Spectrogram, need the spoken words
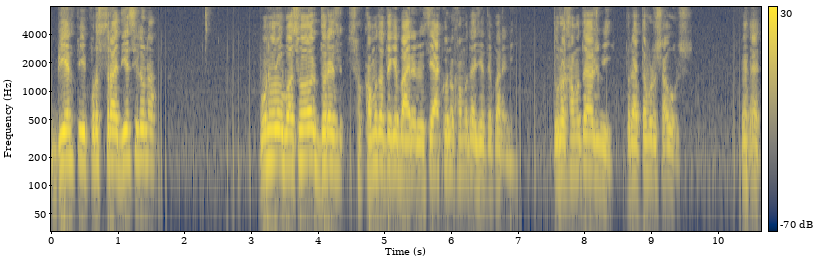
বিএনপি প্রশ্রয় দিয়েছিল না। পনেরো বছর ধরে ক্ষমতা থেকে বাইরে রয়েছে, এখনও ক্ষমতায় যেতে পারেনি। তোরা ক্ষমতায় আসবি, তোর এত বড় সাহস।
